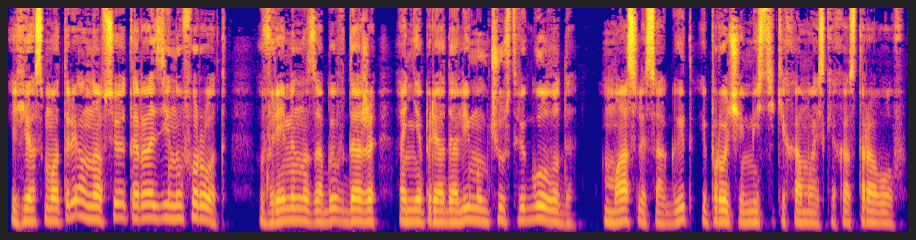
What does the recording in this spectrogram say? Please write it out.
Я смотрел на все это разинув рот, временно забыв даже о непреодолимом чувстве голода, масле сагыт и прочей мистике Хамайских островов.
